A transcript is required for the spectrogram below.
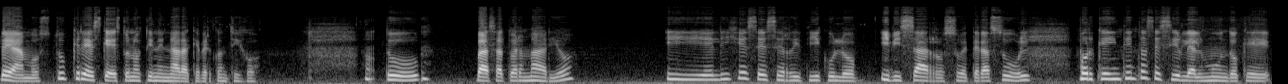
Veamos, ¿tú crees que esto no tiene nada que ver contigo? Tú vas a tu armario y eliges ese ridículo y bizarro suéter azul porque intentas decirle al mundo que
